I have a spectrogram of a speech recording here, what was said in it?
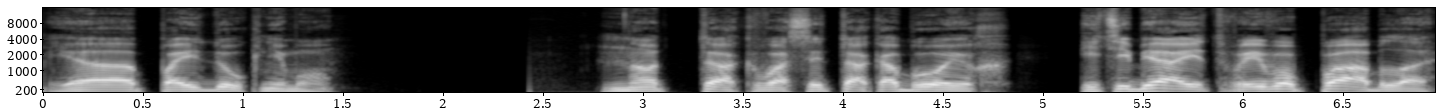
«Я пойду к нему». Но так вас и так обоих, и тебя, и твоего Пабла.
